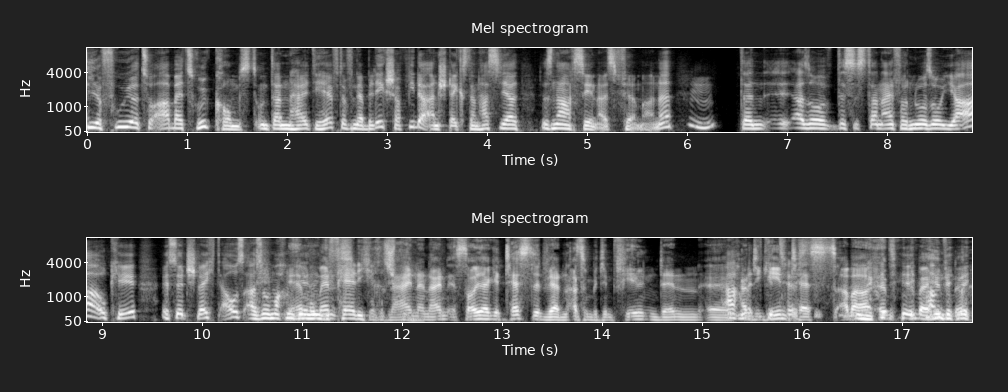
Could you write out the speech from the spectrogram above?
wieder früher zur Arbeit zurückkommst und dann halt die Hälfte von der Belegschaft wieder ansteckst, dann hast du ja das Nachsehen als Firma. Ne? Dann, äh, also das ist dann einfach nur so, ja, okay, es sieht schlecht aus, also machen Ja, wir ein Moment. gefährliches Spiel. Nein, nein, nein, es soll ja getestet werden, also mit dem fehlenden äh, Antigen-Tests, aber äh, immerhin. haben wir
